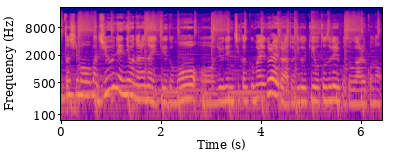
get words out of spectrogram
私も、まあ、10年にはならないけれども、10年近く前ぐらいから時々訪れることがあるこの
